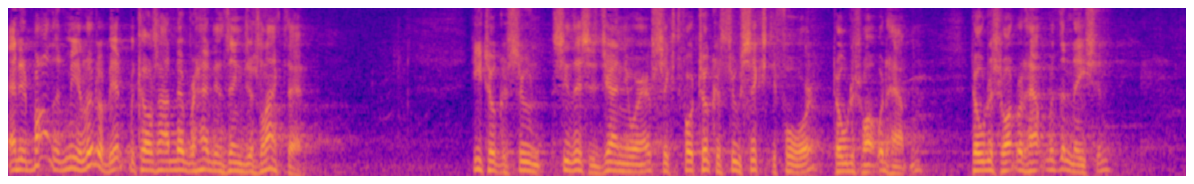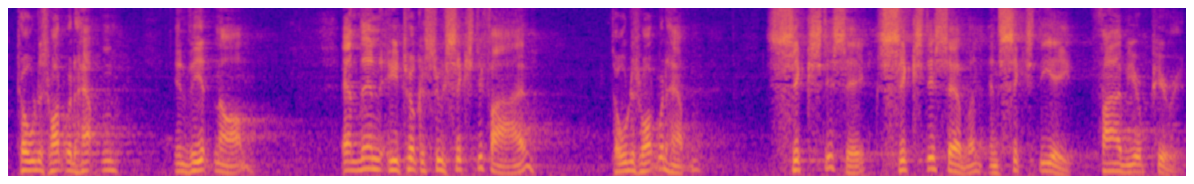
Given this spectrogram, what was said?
And it bothered me a little bit because I'd never had anything just like that. He took us through, see, this is January of 64, took us through 64, told us what would happen, told us what would happen with the nation, told us what would happen in Vietnam. And then he took us through 65, told us what would happen, 66, 67, and 68, five year period.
